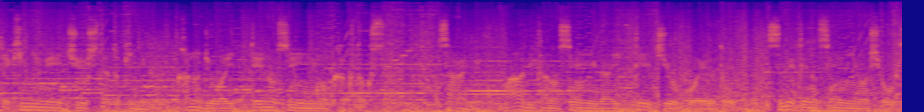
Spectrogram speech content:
敵に命中した時にも彼女は一定の繊維を獲得するさらにマービカの繊維が一定値を超えると全ての繊維を消費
